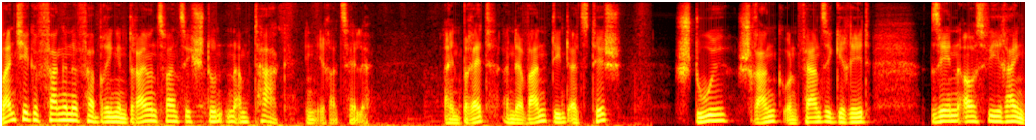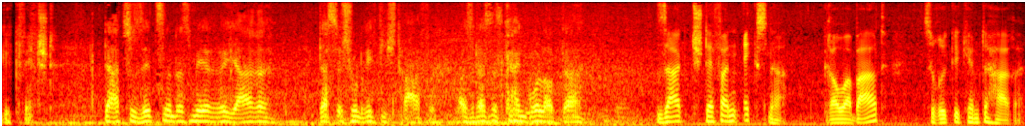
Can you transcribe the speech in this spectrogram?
Manche Gefangene verbringen 23 Stunden am Tag in ihrer Zelle. Ein Brett an der Wand dient als Tisch, Stuhl, Schrank und Fernsehgerät sehen aus wie reingequetscht. Da zu sitzen und das mehrere Jahre, das ist schon richtig Strafe. Also das ist kein Urlaub da. Sagt Stefan Exner, grauer Bart, zurückgekämmte Haare.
